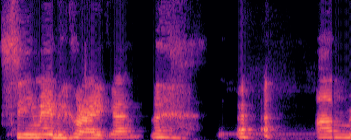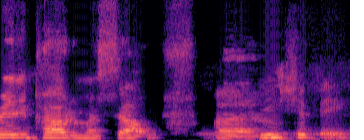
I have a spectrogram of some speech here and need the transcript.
See, you made me cry again. I'm really proud of myself. you Um, should be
